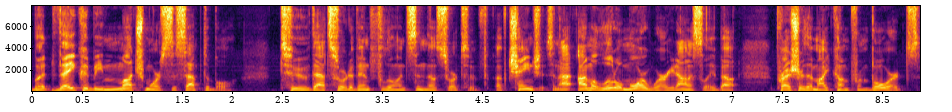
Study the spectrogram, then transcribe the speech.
but they could be much more susceptible to that sort of influence and those sorts of, of changes. And I, I'm a little more worried, honestly, about pressure that might come from boards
